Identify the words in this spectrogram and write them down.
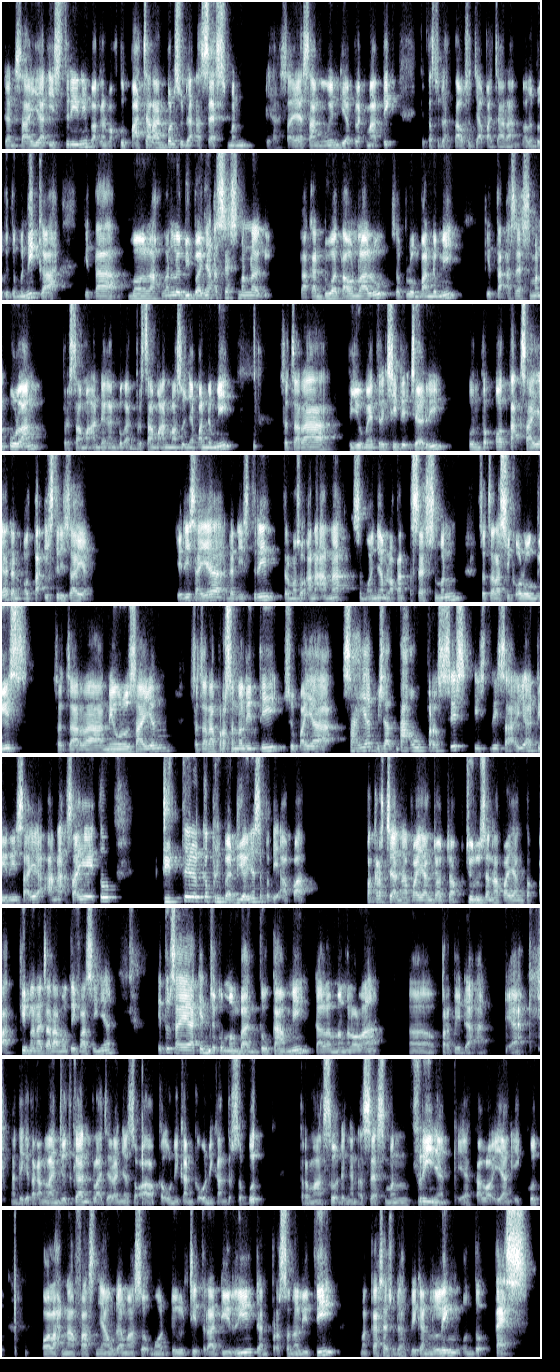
dan saya istri ini bahkan waktu pacaran pun sudah assessment ya saya sanguin dia plekmatik kita sudah tahu sejak pacaran kalau begitu menikah kita melakukan lebih banyak assessment lagi bahkan dua tahun lalu sebelum pandemi kita assessment ulang bersamaan dengan bukan bersamaan masuknya pandemi secara biometrik sidik jari untuk otak saya dan otak istri saya. Jadi saya dan istri termasuk anak-anak semuanya melakukan assessment secara psikologis secara neuroscience, secara personality, supaya saya bisa tahu persis istri saya, diri saya, anak saya itu detail kepribadiannya seperti apa, pekerjaan apa yang cocok, jurusan apa yang tepat, gimana cara motivasinya, itu saya yakin cukup membantu kami dalam mengelola eh, perbedaan. Ya, nanti kita akan lanjutkan pelajarannya soal keunikan-keunikan tersebut, termasuk dengan assessment free-nya. Ya, kalau yang ikut olah nafasnya udah masuk modul citra diri dan personality, maka saya sudah berikan link untuk tes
